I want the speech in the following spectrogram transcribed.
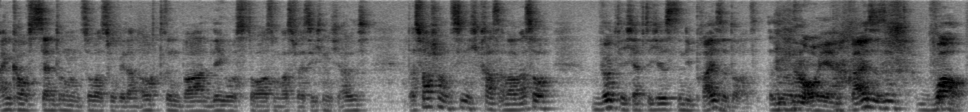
Einkaufszentren und sowas, wo wir dann auch drin waren, Lego-Stores und was weiß ich nicht alles. Das war schon ziemlich krass. Aber was auch wirklich heftig ist, sind die Preise dort. Also Oh ja. die Preise sind wow.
